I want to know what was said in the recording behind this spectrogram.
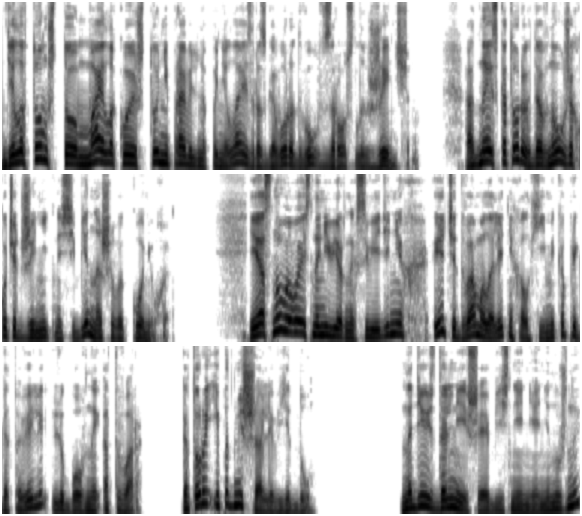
Дело в том, что Майла кое-что неправильно поняла из разговора двух взрослых женщин, одна из которых давно уже хочет женить на себе нашего конюха. И основываясь на неверных сведениях, эти два малолетних алхимика приготовили любовный отвар, который и подмешали в еду. Надеюсь, дальнейшие объяснения не нужны?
